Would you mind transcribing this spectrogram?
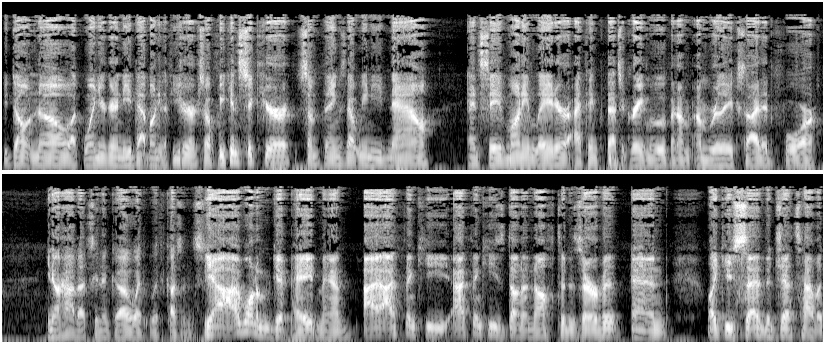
You don't know like when you're going to need that money in the future. So if we can secure some things that we need now and save money later, I think that's a great move, and I'm I'm really excited for you know how that's going to go with with Cousins. Yeah, I want him to get paid, man. I, I think he I think he's done enough to deserve it, and like you said, the Jets have a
